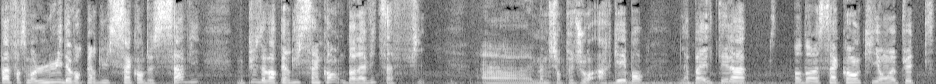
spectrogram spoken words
pas forcément lui d'avoir perdu 5 ans de sa vie, mais plus d'avoir perdu 5 ans dans la vie de sa fille. Euh, même si on peut toujours arguer, bon, il n'a pas été là pendant 5 ans qui auraient pu être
